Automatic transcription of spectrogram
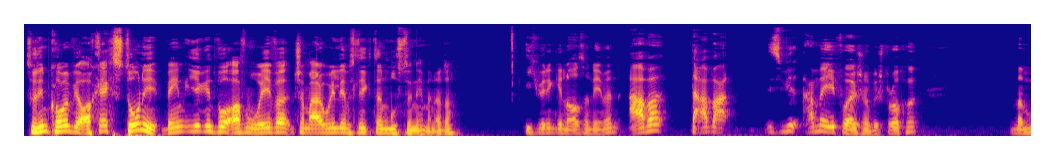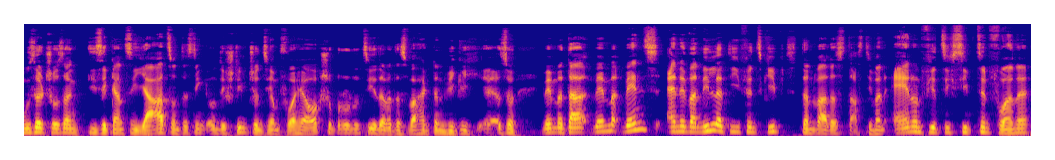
zu dem kommen wir auch gleich. Stoney, wenn irgendwo auf dem Waiver Jamal Williams liegt, dann musst du ihn nehmen, oder? Ich würde ihn genauso nehmen, aber da war, das haben wir eh vorher schon besprochen. Man muss halt schon sagen, diese ganzen Yards und das Ding, und das stimmt schon, sie haben vorher auch schon produziert, aber das war halt dann wirklich, also, wenn man da, wenn man, wenn es eine Vanilla-Defense gibt, dann war das das. Die waren 41-17 vorne,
